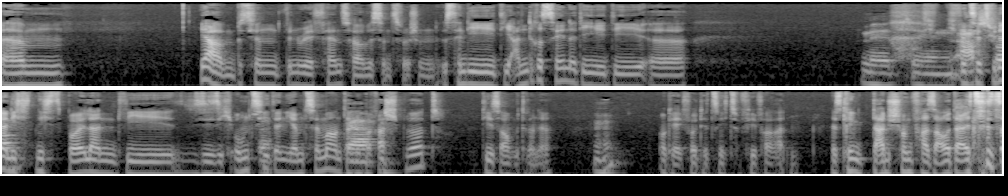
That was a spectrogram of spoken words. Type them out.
Ähm, ja, ein bisschen Winry-Fanservice inzwischen. Ist denn die, die andere Szene, die, die, äh, mit dem Ich will jetzt wieder nicht, nicht spoilern, wie sie sich umzieht ja. in ihrem Zimmer und dann ja. überrascht wird. Die ist auch mit drin, ja? Mhm. Okay, ich wollte jetzt nicht zu viel verraten. Es klingt dadurch schon versauter, als es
